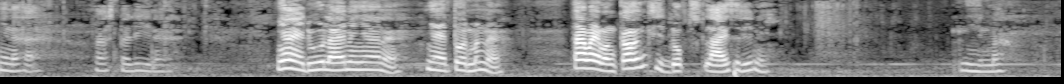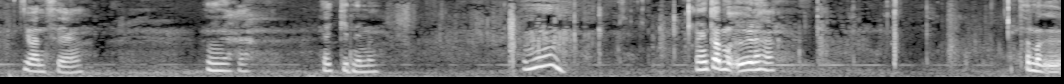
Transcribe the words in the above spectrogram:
นี่นะคะราสเบอร์รี่นะง่ายดูร้ายไหมง่ายน่ะง่ายต้นมันน่ะ ถ้าไว้บางก้อนสิดกหลายสิทีนี่นี่เห็นปะย้อนแสง นี่นะคะให้กินหน่อยมึงอืมอันนี้ต้นมะอื้อนะคะต้นมะอือ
